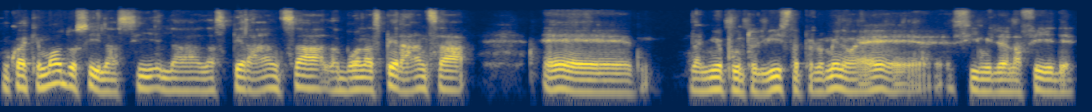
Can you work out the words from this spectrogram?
in qualche modo sì la, la, la, speranza, la buona speranza è, dal mio punto di vista perlomeno, è simile alla fede,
